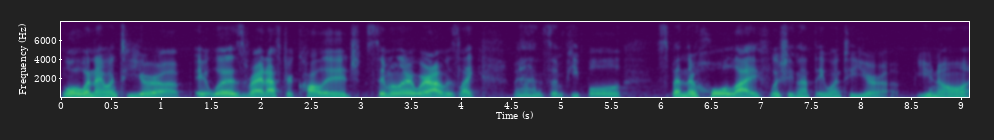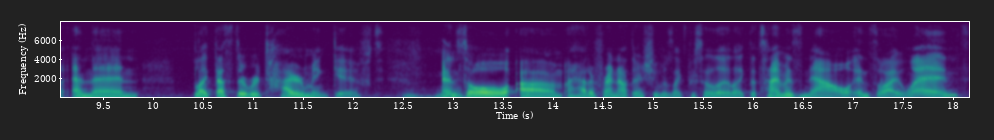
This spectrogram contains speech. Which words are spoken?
well, when I went to Europe, it was right after college, similar where I was like, man, some people spend their whole life wishing that they went to Europe, you know, and then like that's their retirement gift. And so um, I had a friend out there, and she was like, Priscilla, like the time is now. And so I went,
